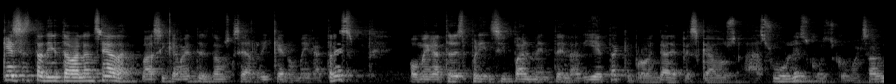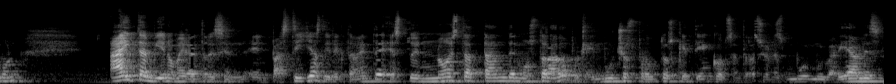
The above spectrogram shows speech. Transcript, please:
¿Qué es esta dieta balanceada? Básicamente necesitamos que sea rica en omega 3. Omega 3 principalmente la dieta, que provenga de pescados azules, como el salmón, hay también omega 3 en, pastillas directamente. Esto no está tan demostrado porque hay muchos productos que tienen concentraciones muy, muy variables,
